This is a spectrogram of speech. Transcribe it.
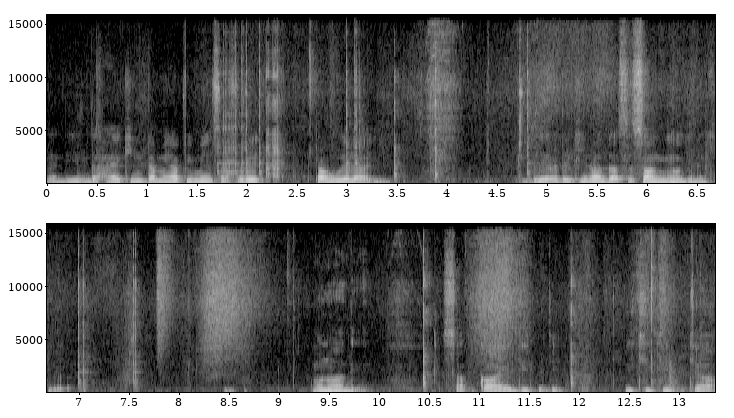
බැඳීම් 10කින් තමයි අපි මේ සසරේට අහු වෙලා ඉන්නේ. ඒකට කියනවා දස සංයෝජන කියලා. මොනවද? සක්කාය දිට්ඨි, විචිකිච්ඡා,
